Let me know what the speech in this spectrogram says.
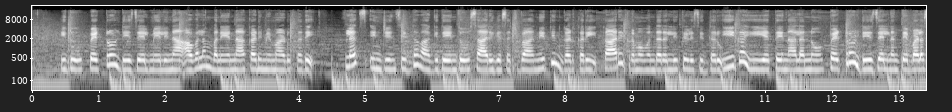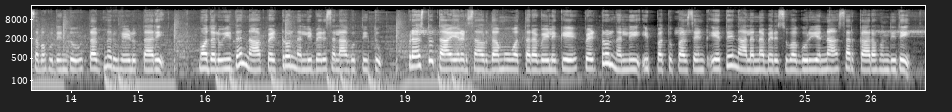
ಇದು ಪೆಟ್ರೋಲ್ ಡೀಸೆಲ್ ಮೇಲಿನ ಅವಲಂಬನೆಯನ್ನು ಕಡಿಮೆ ಮಾಡುತ್ತದೆ. ಫ್ಲೆಕ್ಸ್ ಇಂಜಿನ್ ಸಿದ್ಧವಾಗಿದೆ ಎಂದು ಸಾರಿಗೆ ಸಚಿವ ನಿತಿನ್ ಗಡ್ಕರಿ ಕಾರ್ಯಕ್ರಮವೊಂದರಲ್ಲಿ ತಿಳಿಸಿದ್ದರು. ಈಗ ಈ ಎಥೆನಾಲ್ ಅನ್ನು ಪೆಟ್ರೋಲ್ ಡೀಸೆಲ್ನಂತೆ ಬಳಸಬಹುದೆಂದು ತಜ್ಞರು ಹೇಳುತ್ತಾರೆ. ಮೊದಲು ಇದನ್ನು ಪೆಟ್ರೋಲ್ನಲ್ಲಿ ಬೆರೆಸಲಾಗುತ್ತಿತ್ತು. ಪ್ರಸ್ತುತ ಎರಡು ಸಾವಿರದ ಮೂವತ್ತರ ವೇಳೆಗೆ ಪೆಟ್ರೋಲ್ನಲ್ಲಿ ಇಪ್ಪತ್ತು ಪರ್ಸೆಂಟ್ ಎಥೆನಾಲನ್ನು ಬೆರೆಸುವ ಗುರಿಯನ್ನ ಸರ್ಕಾರ ಹೊಂದಿದೆ.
